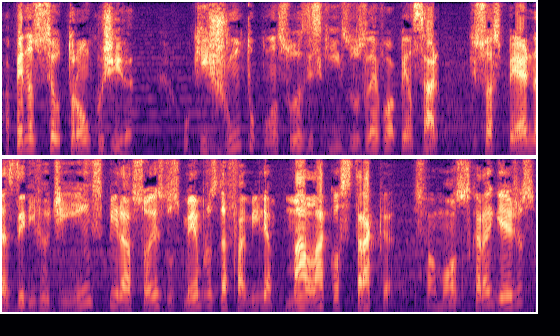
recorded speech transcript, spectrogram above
Apenas o seu tronco gira, o que junto com as suas skins nos levam a pensar que suas pernas derivam de inspirações dos membros da família Malacostraca, os famosos caranguejos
